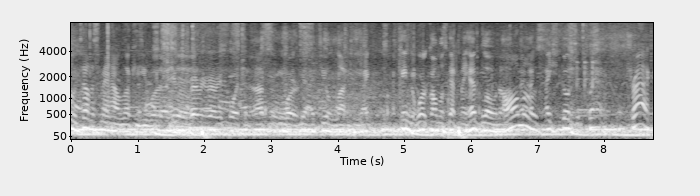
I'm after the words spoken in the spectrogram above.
Oh, tell this man how lucky he was. you were very, very fortunate. I've seen worse. Yeah, I feel lucky. I, I came to work, almost got my head blown off. Almost. I, I, I should go to the track. Track?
